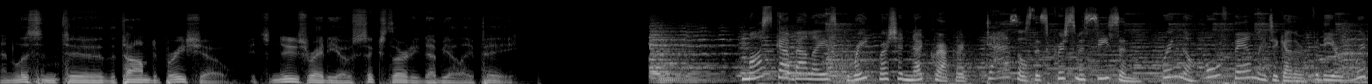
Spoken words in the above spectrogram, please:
and listen to the Tom Dupree Show. It's News Radio 630 WLAP. Moscow Ballet's Great Russian Nutcracker dazzles this Christmas season. Bring the whole family together for the original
